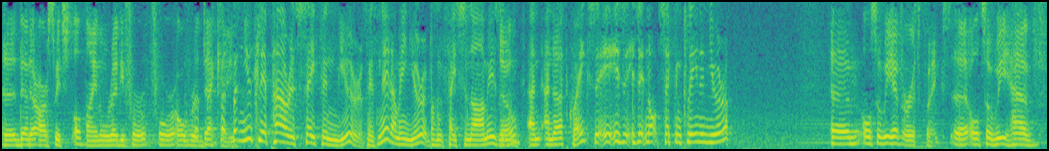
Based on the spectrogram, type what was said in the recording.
uh, than there are switched offline already for, for over but, a decade. But, but, nuclear power is safe in Europe, isn't it? I mean, Europe doesn't face tsunamis no. and, and, and, earthquakes. Is, is it not safe and clean in Europe? Um, also, we have earthquakes. Uh, also, we have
